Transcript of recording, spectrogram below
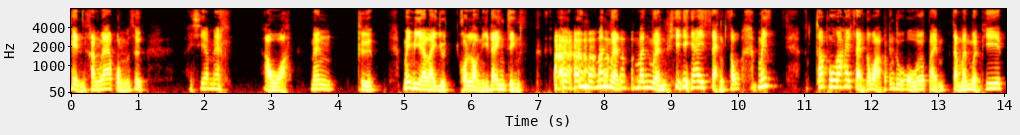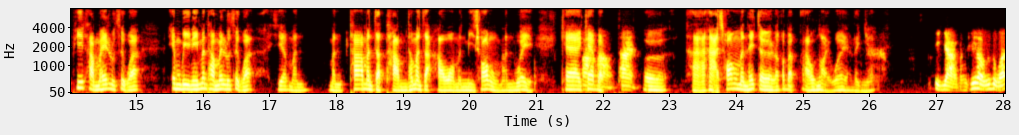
เห็นครั้งแรกผมรู้สึกไอ้เชี่ยแม่งเอาว่ะ แม่ง คือไม่มีอะไรหยุดคนเหล่านี้ได้จริงๆคือมันเหมือนมันเหมือนพี่ให้แสงสว่างไม่ ถ้าพูดว่าให้แสงสว่างมันดู over ไป แต่มันเหมือนพี่พี่ทำให้รู้สึกว่าเอ็มวีนี้มันทำให้รู้สึกว่าเชี่ยมันมันถ้ามันจะทำถ้ามันจะเอาอะมันมีช่องมันเว้ยแค่แค่แบบอ่าใช่เออ หาหาช่องมันให้เจอแล้วก็แบบเอาหน่อยเว้ยอะไรเงี้ย อีกอย่างหนึ่งที่เรารู้สึกว่า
